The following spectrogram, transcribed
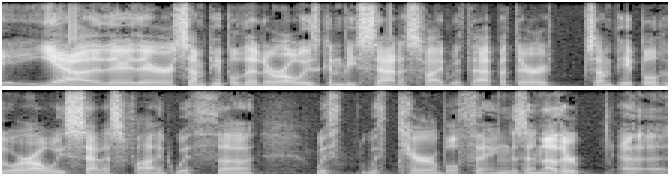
yeah, there there are some people that are always going to be satisfied with that, but there are some people who are always satisfied with uh, with with terrible things. Another uh,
